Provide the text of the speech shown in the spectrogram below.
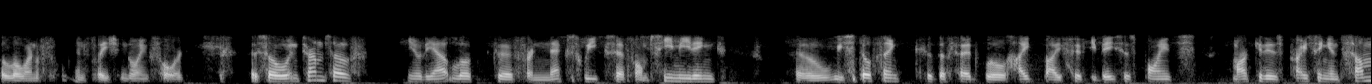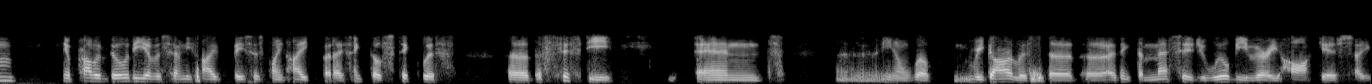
the lower inf- inflation going forward. So, in terms of you know the outlook uh, for next week's FOMC meeting, uh, we still think the Fed will hike by 50 basis points. Market is pricing in some you know, probability of a 75 basis point hike, but I think they'll stick with uh, the 50 and uh, you know, well, regardless, the, the, I think the message will be very hawkish. I,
